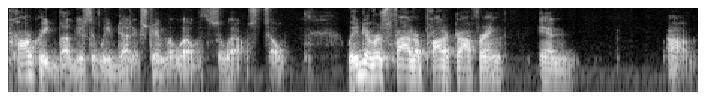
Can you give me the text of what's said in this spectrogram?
concrete buggies that we've done extremely well with as well. So we've diversified our product offering and um,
